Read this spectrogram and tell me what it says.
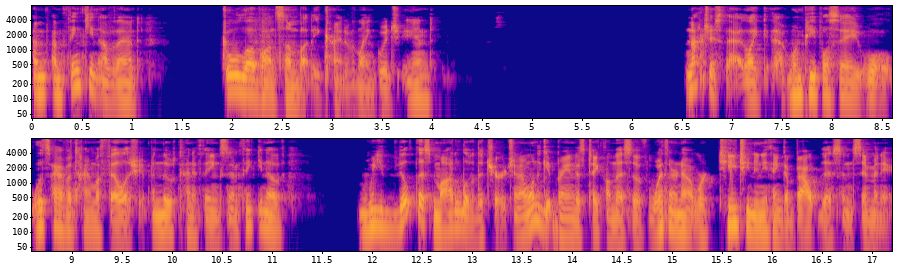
I'm I'm thinking of that go love on somebody kind of language and not just that like when people say well let's have a time of fellowship and those kind of things and i'm thinking of we've built this model of the church and i want to get brandon's take on this of whether or not we're teaching anything about this in seminary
